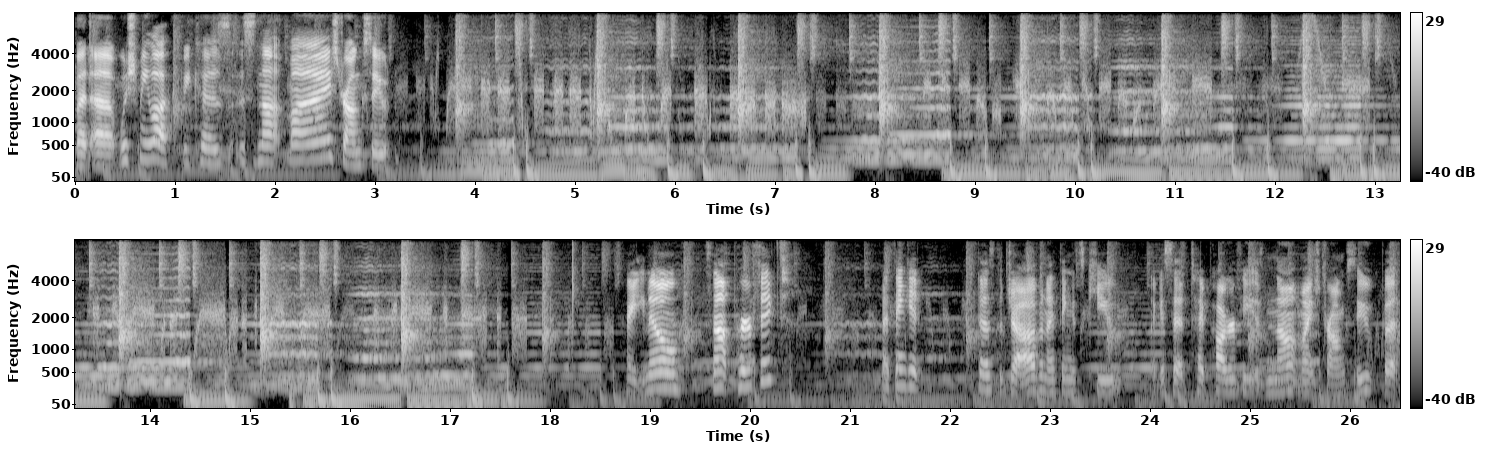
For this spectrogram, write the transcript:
but uh, wish me luck because this is not my strong suit. Know, it's not perfect. I think it does the job and I think it's cute. Like I said, typography is not my strong suit, but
